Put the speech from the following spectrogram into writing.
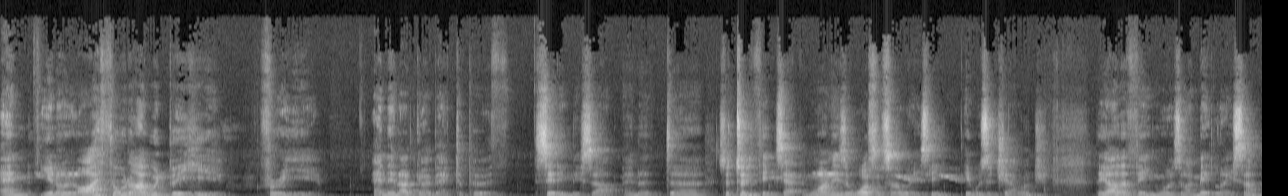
and, you know, I thought I would be here for a year and then I'd go back to Perth setting this up. And it, uh, so two things happened. One is it wasn't so easy, it was a challenge. The other thing was I met Lisa.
